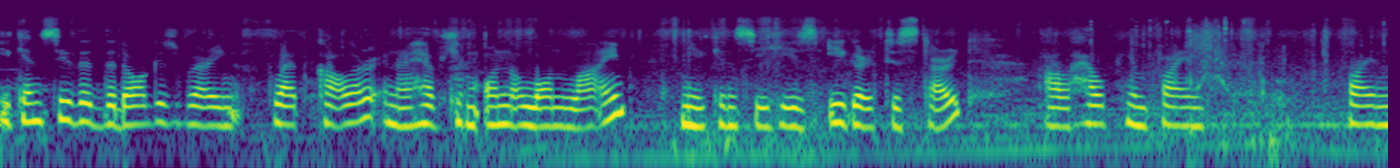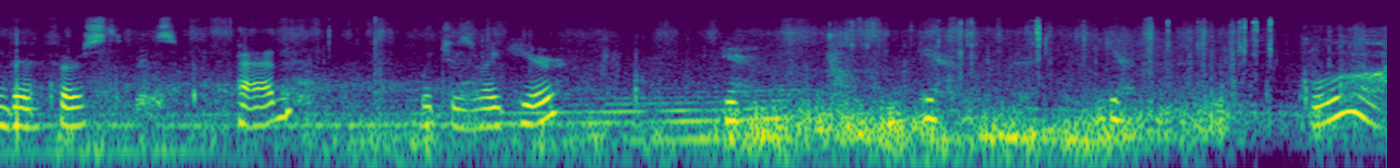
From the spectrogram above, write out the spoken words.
You can see that the dog is wearing flat collar and I have him on a long line. And you can see he's eager to start. I'll help him find find the first pad which is right here. Here here here good.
